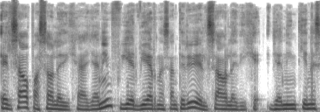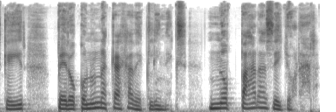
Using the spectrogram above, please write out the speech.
el sábado pasado le dije a Janine, fui el viernes anterior y el sábado le dije, Janine, tienes que ir, pero con una caja de Kleenex. No paras de llorar.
